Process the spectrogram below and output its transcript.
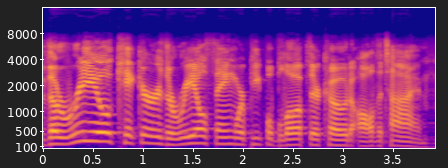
The real kicker, the real thing where people blow up their code all the time.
